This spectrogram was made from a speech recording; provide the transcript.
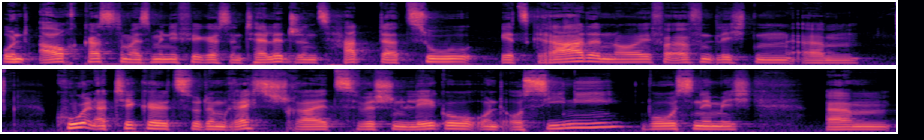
Und auch Customized Minifigures Intelligence hat dazu jetzt gerade neu veröffentlichten ähm, coolen Artikel zu dem Rechtsstreit zwischen Lego und Orsini, wo es nämlich ähm,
